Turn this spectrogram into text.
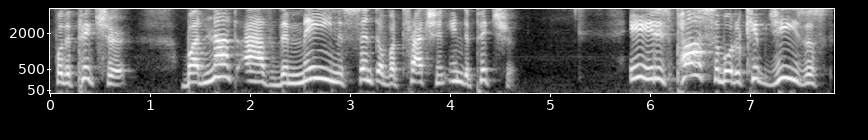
for the picture, but not as the main center of attraction in the picture. It is possible to keep Jesus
